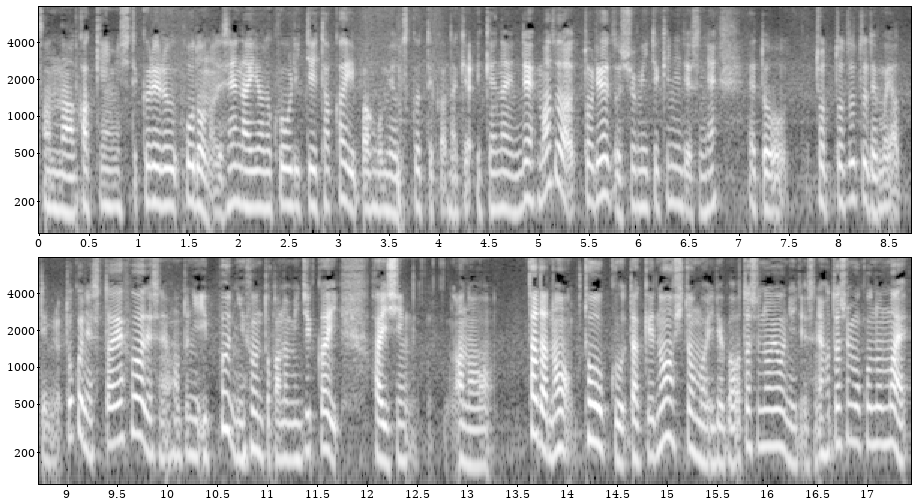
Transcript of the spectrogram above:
そんな課金してくれるほどのですね内容のクオリティ高い番組を作っていかなきゃいけないんでまずはとりあえず趣味的にですね、えっと、ちょっとずつでもやってみる。特にスタイフはですね本当に1分2分とかの短い配信。あのただのトークだけの人もいれば私のようにですね私もこの前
